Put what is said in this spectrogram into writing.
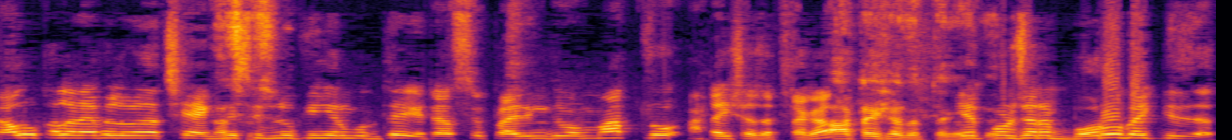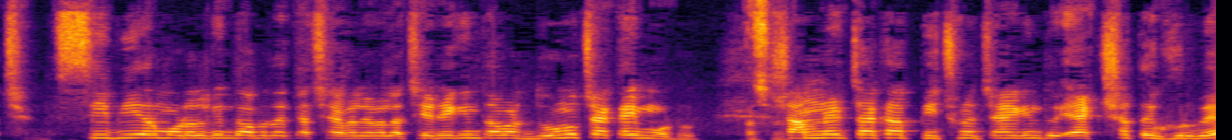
কালো কালার অ্যাভেলেবল আছে অ্যাগ্রেসিভ আচ্ছা। লুকিং এর মধ্যে। এটা আছে প্রাইসিং দেবো মাত্র আঠাইশ হাজার টাকা। আঠাইশ হাজার টাকা। এরপর যারা বড় বাইক নিতে যাচ্ছেন সিবিআর মডেল কিন্তু আমাদের কাছে অ্যাভেলেবল আছে। এটা কিন্তু আবার দোনো চাকাই মোটর আচ্ছা। সামনের চাকা পিছনের চাকা কিন্তু একসাথে ঘুরবে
